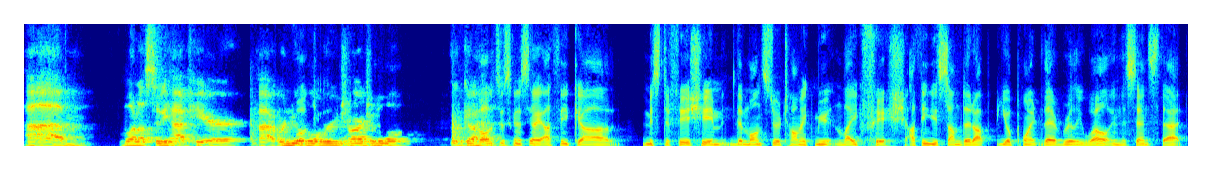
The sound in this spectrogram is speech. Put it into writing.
Um, what else do we have here? Uh, renewable, well, rechargeable. Go ahead. I was just going to say, I think uh, Mr. Fish, him, the monster atomic mutant lake fish, I think you summed it up your point there really well in the sense that,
